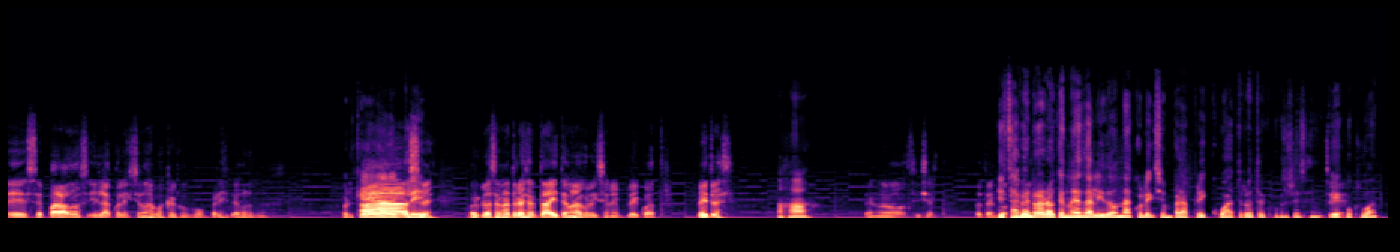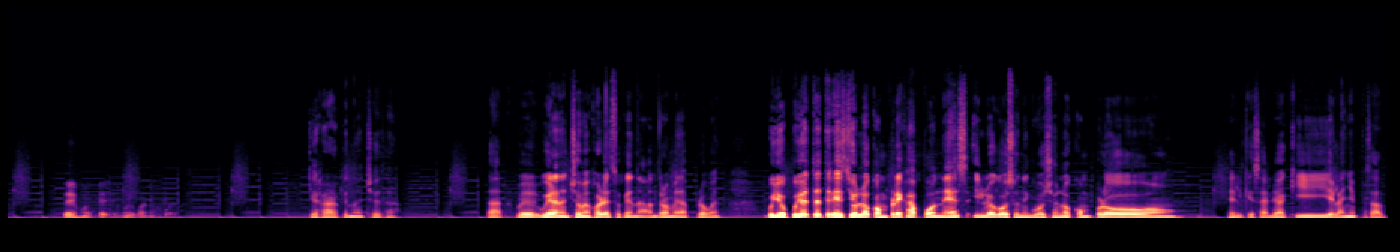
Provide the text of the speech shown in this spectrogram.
eh, separados y la colección no sé por qué compré si tengo los dos. Porque era Ah, de Play. sí. Porque los tengo en 360 y tengo la colección en Play 4. Play 3. Ajá. Tengo, sí, cierto. Lo tengo, Y está bien raro que no haya salido una colección para Play 4 de Xbox 360 Sí. Xbox One. Sí, muy, eh, muy bueno juego. Qué raro que no he hecho esa. Hubieran hecho mejor eso que en Andrómeda, pero bueno. Puyo Puyo Tetris yo lo compré japonés y luego Sonic Motion lo compró el que salió aquí el año pasado.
